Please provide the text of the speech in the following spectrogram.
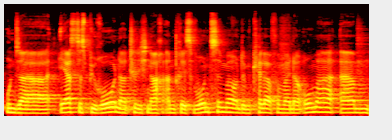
unser erstes Büro, natürlich nach Andres Wohnzimmer und im Keller von meiner Oma, ähm,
